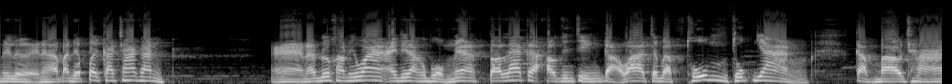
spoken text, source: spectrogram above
ได้เลยนะครับเดี๋ยวเปิดกาชากันอ่านะด้วยความที่ว่าไอเดียหลักของผมเนี่ยตอนแรกก็เอาจริงๆกะว่าจะแบบทุ่มทุกอย่างกับบาวช้าง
